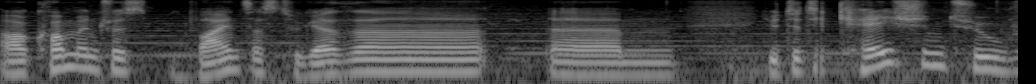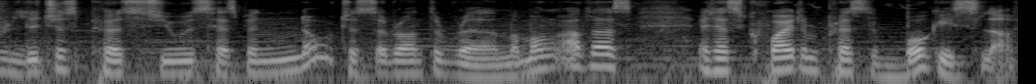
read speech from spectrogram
Our common interest binds us together. Um, your dedication to religious pursuits has been noticed around the realm. Among others, it has quite impressed Bogislav.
